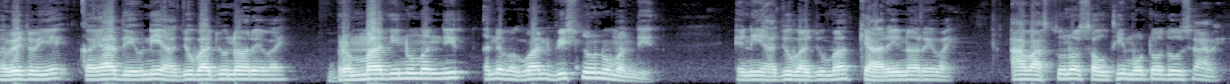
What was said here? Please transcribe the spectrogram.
હવે જોઈએ કયા દેવની આજુબાજુ ન રહેવાય. બ્રહ્માજીનું મંદિર અને ભગવાન વિષ્ણુનું મંદિર એની આજુબાજુમાં ક્યારેય ન રહેવાય. આ વાસ્તુનો સૌથી મોટો દોષ આવે.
